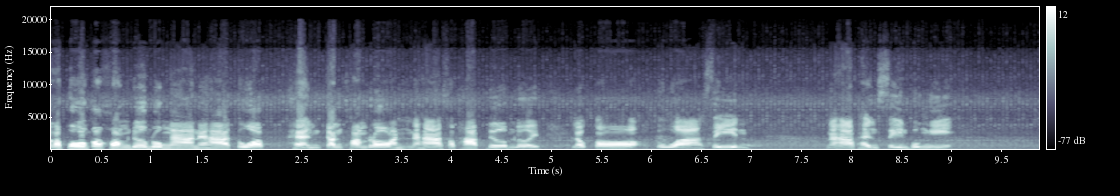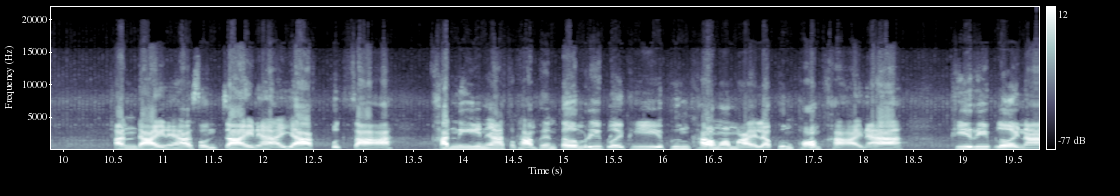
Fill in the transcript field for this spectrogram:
ฝากระโปรงก็ของเดิมโรงงานนะคะตัวแผ่นกันความร้อนนะคะสภาพเดิมเลย แล้วก็ตัวซีนนะคะแผ่นซีนพวกนี้ ท่านใดนะคะสนใจนะคะอยากปรึกษาคันนี้นี่ยสอบถามเพิ่มเติมรีบเลยพี่เพิ่งเข้ามาใหม่แล้วเพิ่งพร้อมขายนะคะพี่รีบเลยนะ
